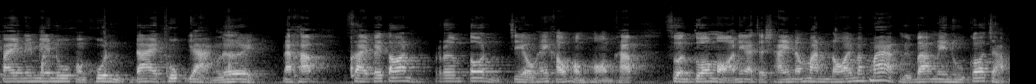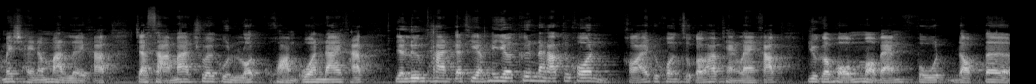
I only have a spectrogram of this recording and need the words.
ไปในเมนูของคุณได้ทุกอย่างเลยนะครับ ใส่ไปตอนเริ่มต้นเจียวให้เขาหอมๆครับ ส่วนตัวหมอเนี่ยจะใช้น้ำมันน้อยมากๆ หรือบางเมนูก็จะไม่ใช้น้ำมันเลยครับ จะสามารถช่วยคุณลดความอ้วนได้ครับ อย่าลืมทานกระเทียมให้เยอะขึ้นนะครับ ทุกคนขอให้ทุกคนสุขภาพแข็งแรงครับ อยู่กับผมหมอแบงค์ฟู้ดด็อกเตอร์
